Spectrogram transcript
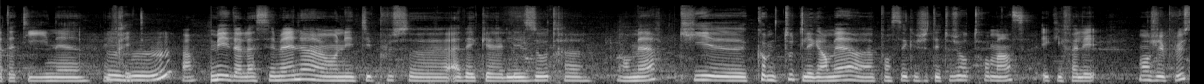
patatine, les frites. Hein. Mais dans la semaine, on était plus euh, avec euh, les autres euh, grand-mères qui, euh, comme toutes les grand-mères, pensaient que j'étais toujours trop mince et qu'il fallait manger plus.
